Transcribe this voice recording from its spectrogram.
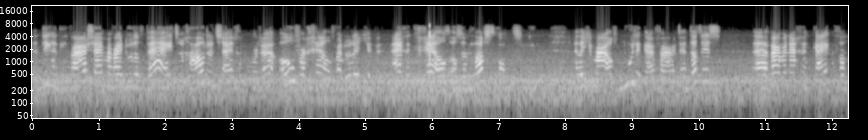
eh, dingen die waar zijn, maar waardoor dat wij terughoudend zijn geworden over geld. Waardoor dat je eigenlijk geld als een last kan zien en dat je maar als moeilijk ervaart. En dat is uh, waar we naar gaan kijken van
